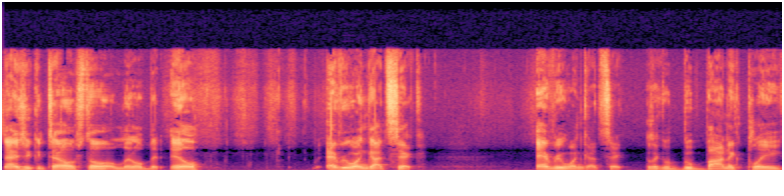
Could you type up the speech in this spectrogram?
As you can tell, I'm still a little bit ill. Everyone got sick. Everyone got sick. It was like a bubonic plague.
